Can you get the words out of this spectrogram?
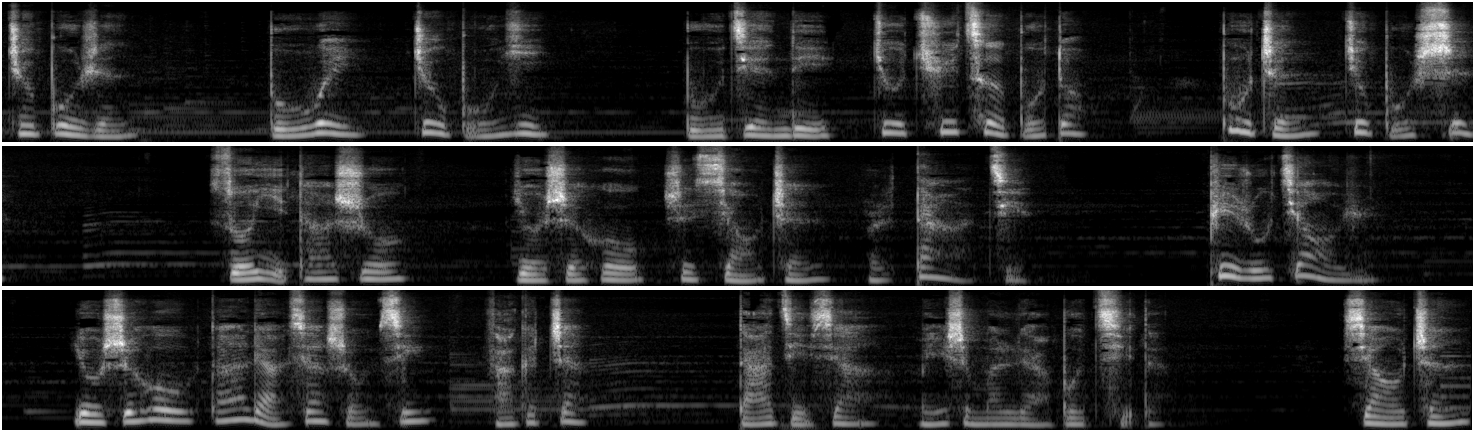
就不仁，不畏就不义，不见利就驱策不动，不成就不是。所以他说，有时候是小成而大戒。譬如教育，有时候打两下手心，罚个站，打几下没什么了不起的。小惩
